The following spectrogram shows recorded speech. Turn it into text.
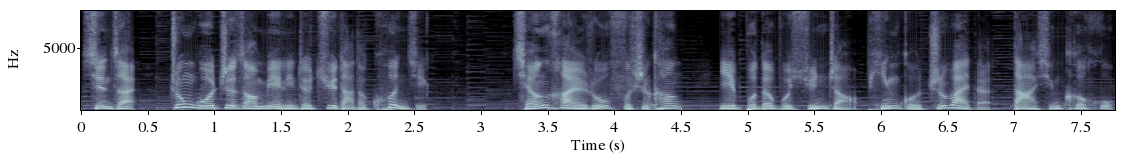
现在中国制造面临着巨大的困境，强悍如富士康也不得不寻找苹果之外的大型客户，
